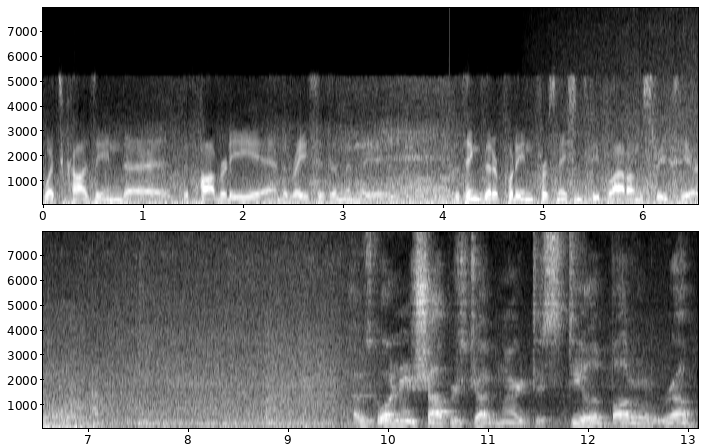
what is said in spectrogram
what's causing the, the poverty and the racism and the, the things that are putting First Nations people out on the streets here. I was going to the Shoppers Drug Mart to steal a bottle of rub.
